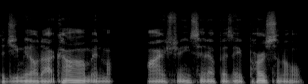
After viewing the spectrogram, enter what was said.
the gmail.com and my MimeStream set up as a personal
